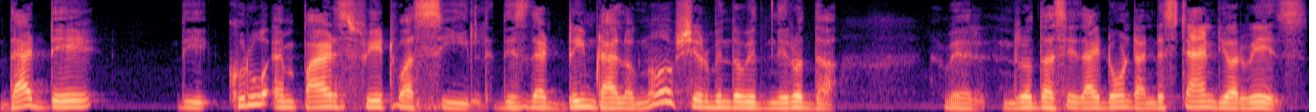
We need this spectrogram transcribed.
that day the Kuru Empire's fate was sealed. This is that dream dialogue, no, of Sri Aurobindo with Nirodha, where Nirodha says, I don't understand your ways.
